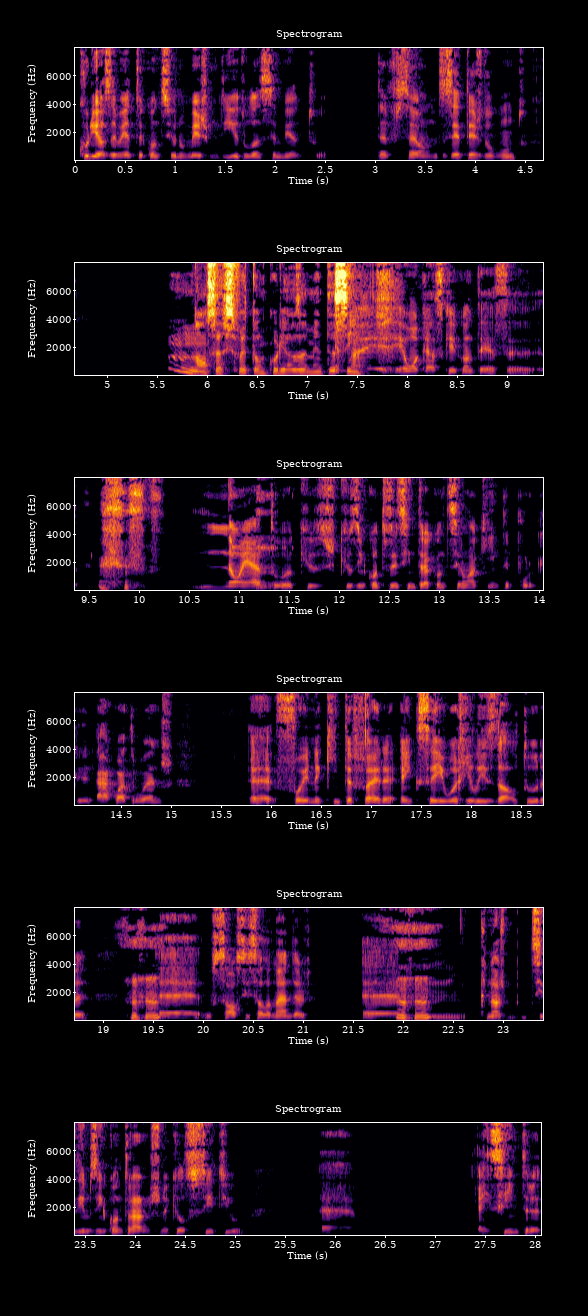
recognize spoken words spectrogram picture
curiosamente aconteceu no mesmo dia do lançamento da versão 17.10 do Ubuntu. Não sei se foi tão curiosamente assim. É, é um acaso que acontece. Não é à toa que os, que os encontros em Sintra aconteceram à quinta, porque há 4 anos uh, foi na quinta-feira em que saiu a release da altura, uhum. uh, o Saucy Salamander, uh, uhum. que nós decidimos encontrar-nos naquele sítio em Sintra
